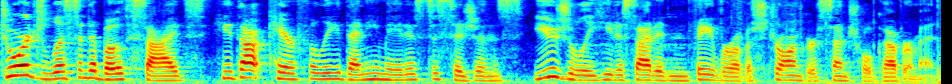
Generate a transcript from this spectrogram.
George listened to both sides. He thought carefully, then he made his decisions. Usually, he decided in favor of a stronger central government.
